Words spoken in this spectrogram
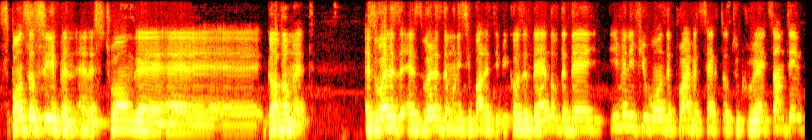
sponsorship and, and a strong uh, uh, government as well as as well as the municipality because at the end of the day even if you want the private sector to create something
